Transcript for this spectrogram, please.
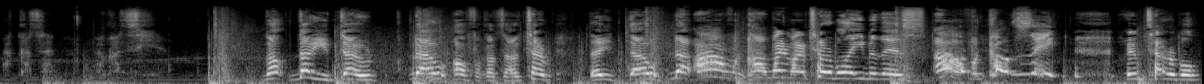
I can't, I can't see him. No, no, you don't. No. Oh, for God's sake, I'm terrible. You don't. No. Oh, my God, why am I terrible aim at this? Oh, my God's sake. I'm terrible.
